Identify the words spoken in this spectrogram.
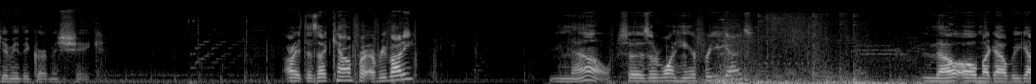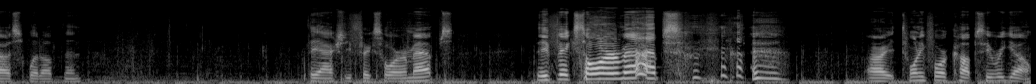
Give me the Grimace Shake. Alright, does that count for everybody? No. So is there one here for you guys? No? Oh my god, we gotta split up then. They actually fix horror maps? They fix horror maps! Alright, 24 cups, here we go.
